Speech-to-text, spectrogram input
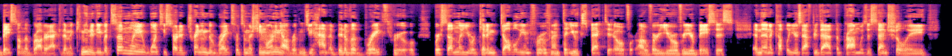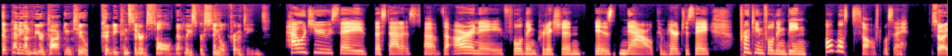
based on the broader academic community. But suddenly, once you started training the right sorts of machine learning algorithms, you had a bit of a breakthrough where suddenly you were getting double the improvement that you expected over, over a year over year basis. And then a couple years after that, the problem was essentially, depending on who you're talking to, could be considered solved, at least for single proteins. How would you say the status of the RNA folding prediction is now compared to, say, protein folding being almost solved, we'll say? So I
